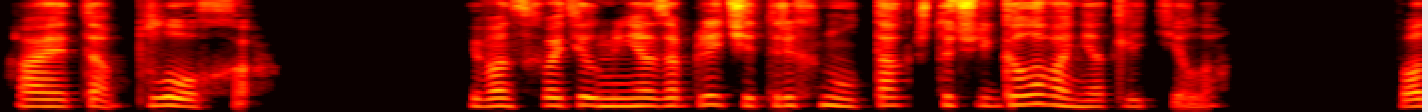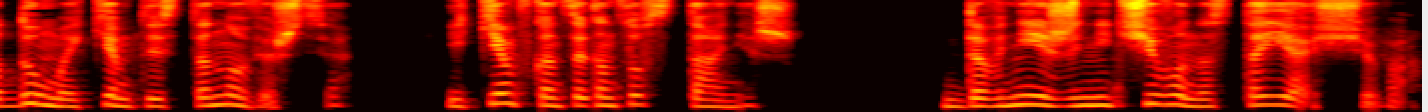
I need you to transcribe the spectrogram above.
А это плохо. Иван схватил меня за плечи и тряхнул так, что чуть голова не отлетела. Подумай, кем ты становишься. И кем в конце концов станешь? Да в ней же ничего настоящего.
